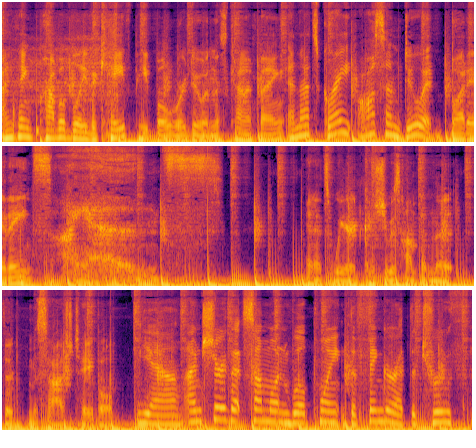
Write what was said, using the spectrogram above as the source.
I think probably the cave people were doing this kind of thing, and that's great, awesome, do it, but it ain't science. And it's weird because she was humping the, the massage table. Yeah, I'm sure that someone will point the finger at the truth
